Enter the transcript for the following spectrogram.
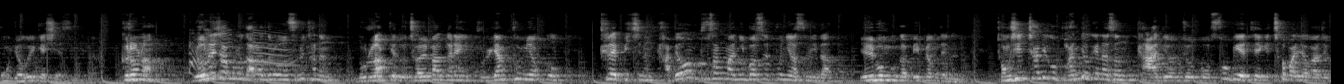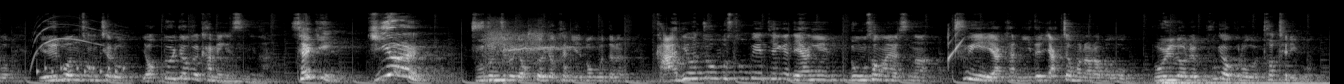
공격을 개시했습니다. 그러나 연회장으로 날아들어온 수류탄은 놀랍게도 절반 가량이 불량품이었고 트레피친은 가벼운 부상만 입었을 뿐이었습니다. 일본군과 민병대는 정신 차리고 반격에 나선 Guardians of Soviet에게 처발려가지고 일본 정체로 역돌격을 감행했습니다. 새끼 기열! 주둔지로 역돌격한 일본군들은 Guardians of Soviet에게 대항해 농성하였으나 추위에 약한 이들 약점을 알아보고 보일러를 후격으로 터뜨리고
